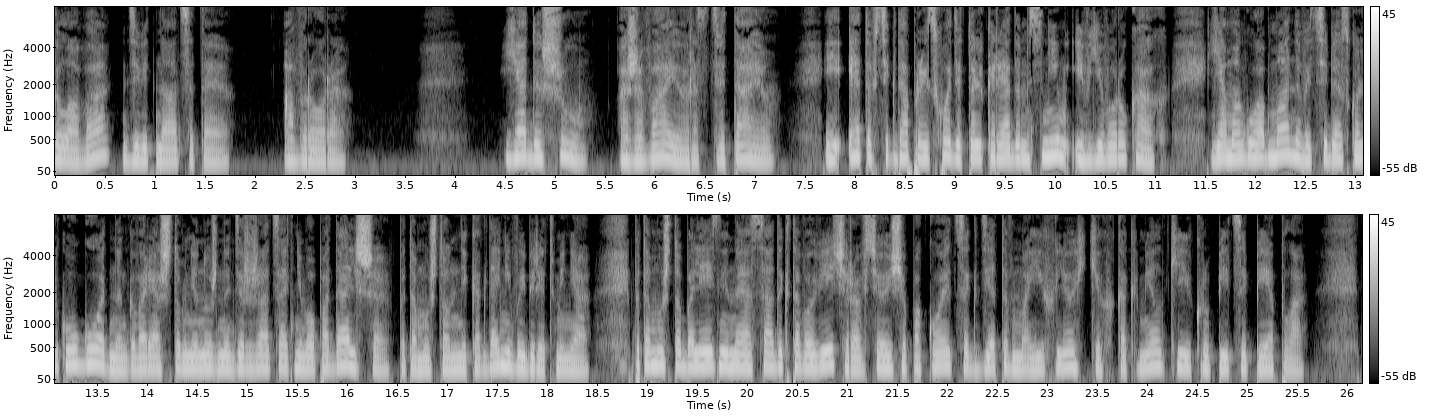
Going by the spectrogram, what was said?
Глава девятнадцатая. Аврора. Я дышу, оживаю, расцветаю. И это всегда происходит только рядом с ним и в его руках. Я могу обманывать себя сколько угодно, говоря, что мне нужно держаться от него подальше, потому что он никогда не выберет меня, потому что болезненный осадок того вечера все еще покоится где-то в моих легких, как мелкие крупицы пепла.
